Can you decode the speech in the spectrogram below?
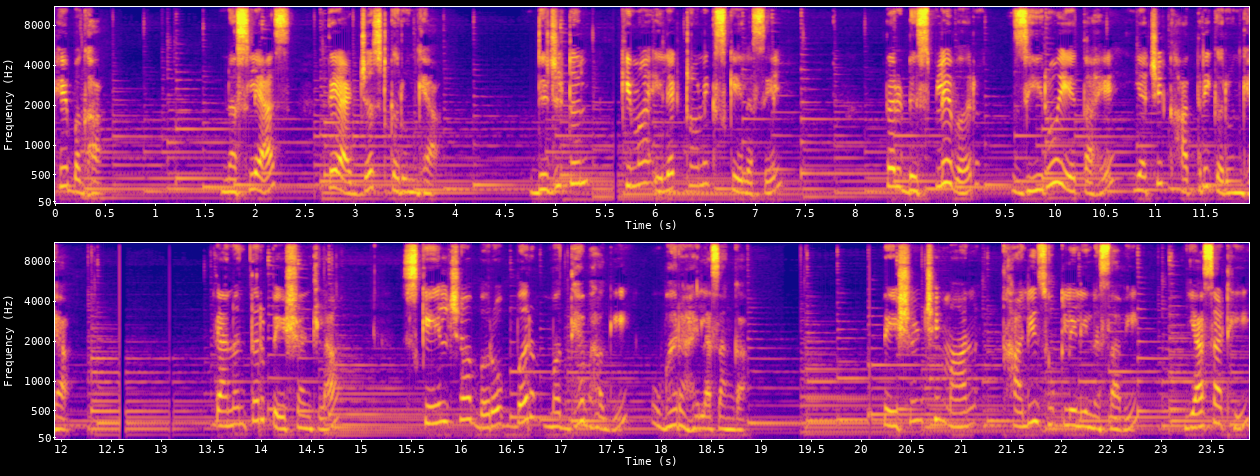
हे बघा. नसल्यास ते ॲडजस्ट करून घ्या. डिजिटल किंवा इलेक्ट्रॉनिक स्केल असेल तर डिस्प्लेवर झिरो येत आहे याची खात्री करून घ्या. त्यानंतर पेशंटला स्केलच्या बरोबर मध्यभागी उभं राहायला सांगा. पेशंटची मान खाली झुकलेली नसावी यासाठी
